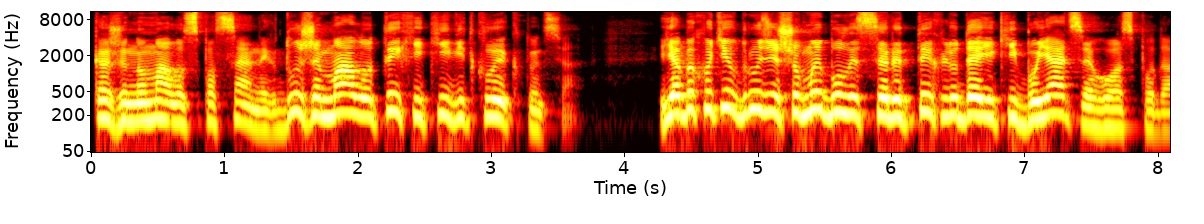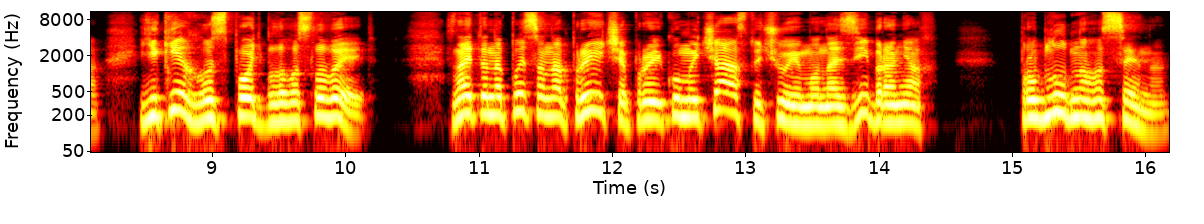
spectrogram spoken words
Каже, но мало спасених, дуже мало тих, які відкликнуться. Я би хотів, друзі, щоб ми були серед тих людей, які бояться Господа, яких Господь благословить. Знаєте, написана притча, про яку ми часто чуємо на зібраннях про блудного сина.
